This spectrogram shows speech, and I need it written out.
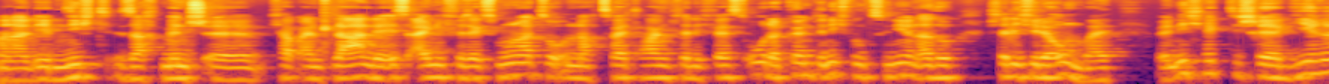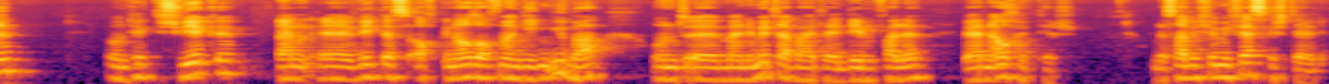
man halt eben nicht sagt, Mensch, äh, ich habe einen Plan, der ist eigentlich für sechs Monate und nach zwei Tagen stelle ich fest, oh, da könnte nicht funktionieren, also stelle ich wieder um, weil wenn ich hektisch reagiere und hektisch wirke, dann äh, wirkt das auch genauso auf mein Gegenüber und äh, meine Mitarbeiter in dem Falle werden auch hektisch. Und das habe ich für mich festgestellt.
